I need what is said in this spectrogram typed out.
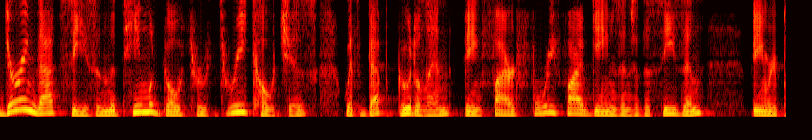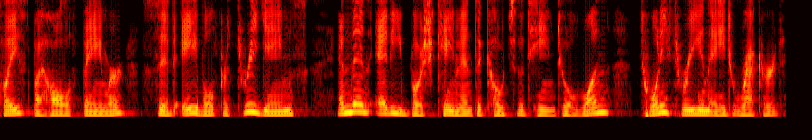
During that season, the team would go through three coaches, with Bep Guidolin being fired 45 games into the season, being replaced by Hall of Famer Sid Abel for three games, and then Eddie Bush came in to coach the team to a 1 23 8 record.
